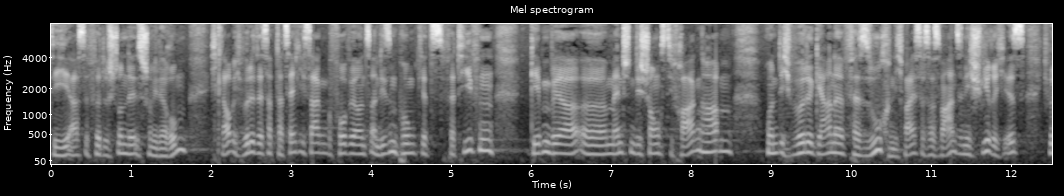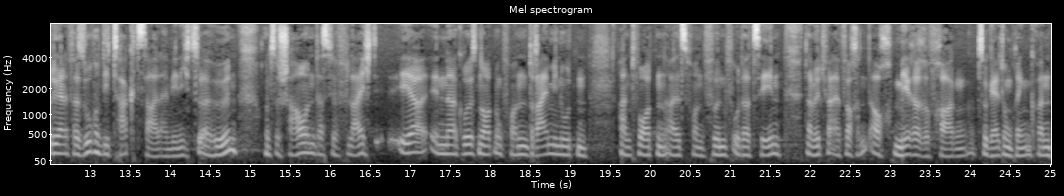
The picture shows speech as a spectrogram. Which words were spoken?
die erste Viertelstunde ist schon wieder rum. Ich glaube, ich würde deshalb tatsächlich sagen, bevor wir uns an diesem Punkt jetzt vertiefen, geben wir äh, Menschen die Chance, die Fragen haben. Und ich würde gerne versuchen, ich weiß, dass das wahnsinnig schwierig ist, ich würde gerne versuchen, die Taktzahl ein wenig zu erhöhen und zu schauen, dass wir vielleicht eher in einer Größenordnung von drei Minuten antworten als von fünf oder zehn, damit wir einfach auch mehrere Fragen zur Geltung bringen können.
